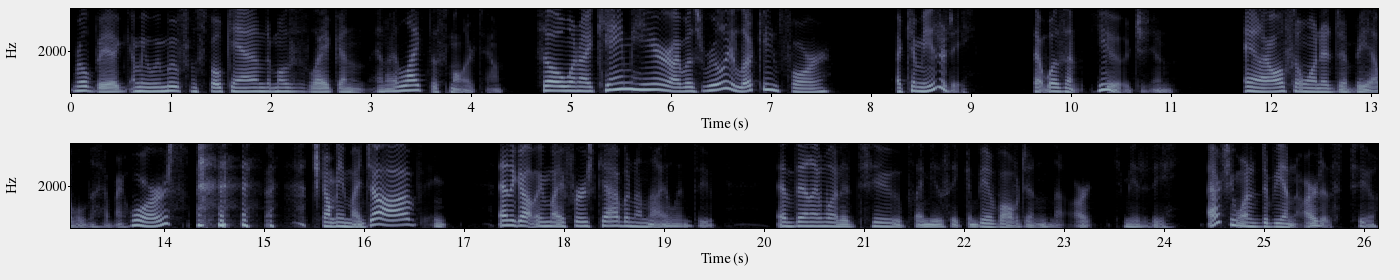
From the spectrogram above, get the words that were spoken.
real big. I mean, we moved from Spokane to Moses Lake, and and I liked the smaller town. So when I came here, I was really looking for a community that wasn't huge, and and I also wanted to be able to have my horse, which got me my job, and, and it got me my first cabin on the island too. And then I wanted to play music and be involved in the art community. I actually wanted to be an artist too.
